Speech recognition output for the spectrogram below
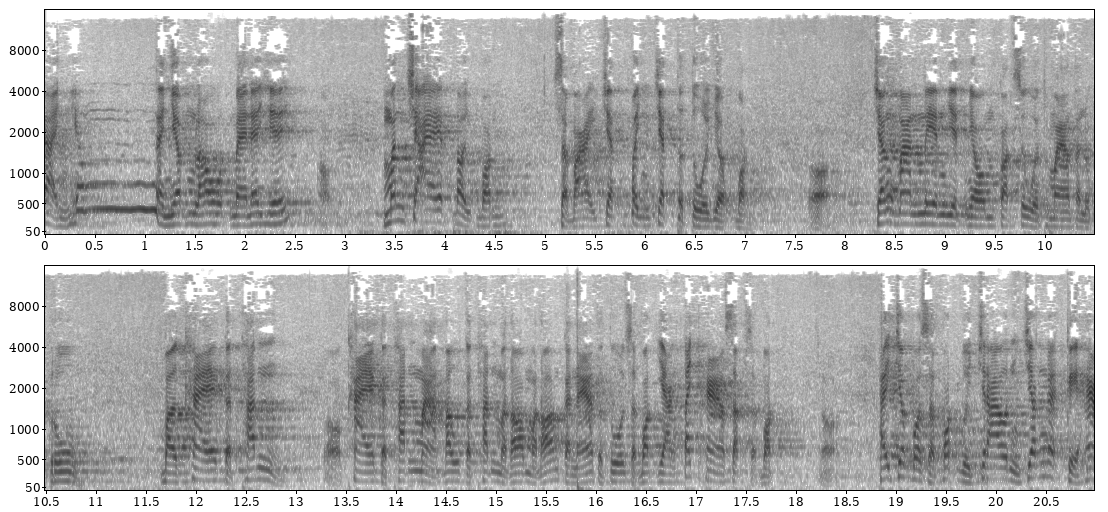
តែញឹមតែញឹមរហូតមែនទេយាយมันឆ្អែតដោយបនសបាយចិត្តពេញចិត្តទទួលយកបនអូអញ្ចឹងបានមានញាតិញោមគាត់សួរអាត្មាទៅលោកគ្រូបើខែកឋិនខែកឋិនមកដៅកឋិនម្ដងម្ដងកណាទទួលសបុតយ៉ាងតិច50សបុត ហើយចុះបើសបុតវាច្រើនអញ្ចឹងគេហៅ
